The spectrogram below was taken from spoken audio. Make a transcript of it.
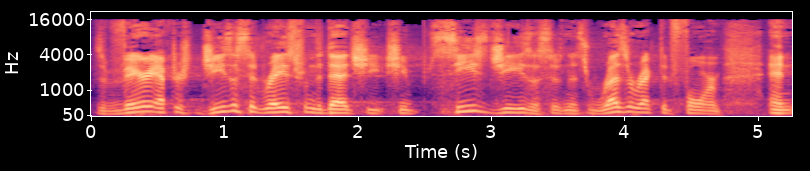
It's very after Jesus had raised from the dead, she, she sees Jesus in this resurrected form, and,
